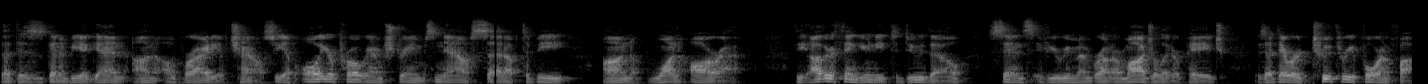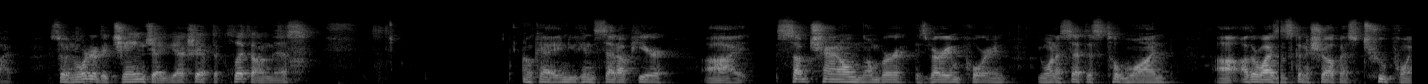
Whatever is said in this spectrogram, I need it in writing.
that this is going to be again on a variety of channels. So you have all your program streams now set up to be on one RF. The other thing you need to do though, since if you remember on our modulator page, is that there were two, three, four, and five. So in order to change that, you actually have to click on this. Okay, and you can set up here, uh, sub-channel number is very important. You want to set this to one, uh, otherwise it's going to show up as 2.1.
